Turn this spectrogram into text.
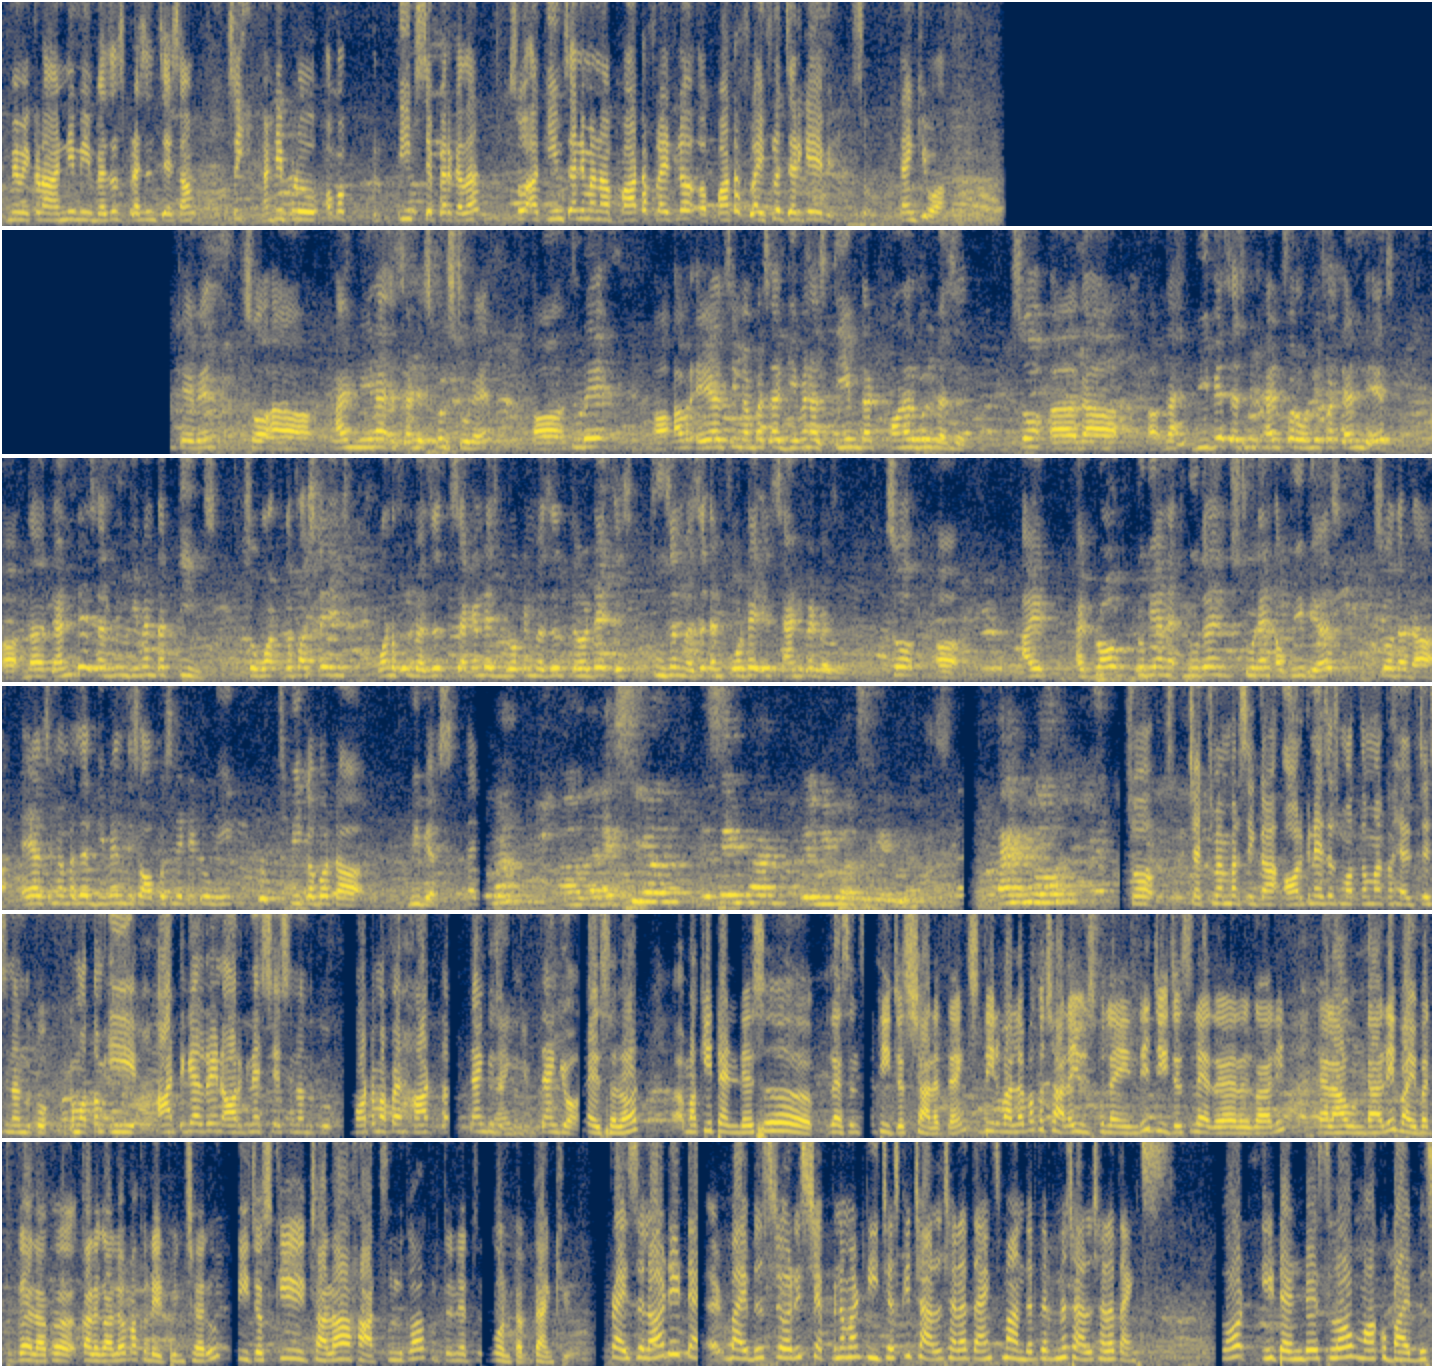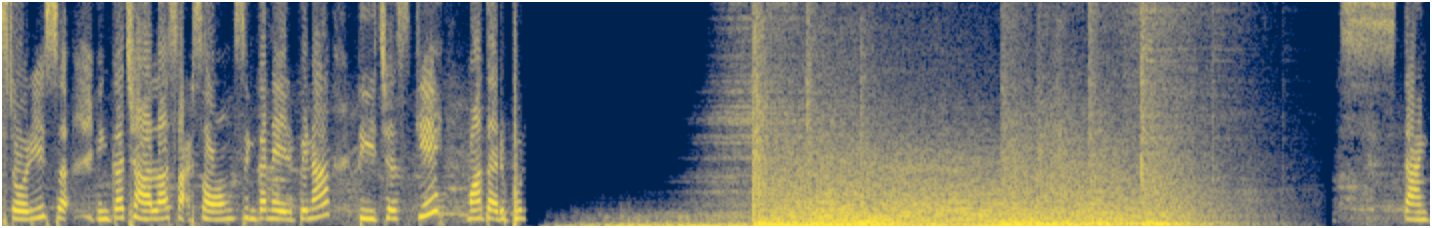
మేము ఇక్కడ అన్ని మీ vessels present చేసాం. So అంటే ఇప్పుడు ఒక themes చెప్పారు కదా సో ఆ థీమ్స్ అన్ని మన పార్ట్ ఆఫ్ లైఫ్లో పార్ట్ ఆఫ్ లైఫ్లో జరిగేవి. So thank you Kevin. So uh, I'm Meena, a Sunday school student. Uh, today, uh, our ALC members have given us theme that honorable vessel. So uh, the uh, the VBS has been held for only for 10 days. Uh, the 10 days has been given the teams. So what the first day is wonderful vessel, second day is broken vessel, third day is chosen vessel, and fourth day is sanctified vessel. So uh, I I'm proud to be a Lutheran student of VBS. So that uh, ALC members have given this opportunity to me to speak about uh, VBS. Thank you. Uh, the next year, the same time, we'll meet once again here. So church members ఇంకా organisers మొత్తం మాకు help చేసినందుకు ఇంకా మొత్తం ఈ art గ్యాలరీని organise చేసినందుకు bottom of I heart thank you thank you praise a lot మాకు ఈ టెన్ డేస్ లెసన్స్ టీచర్స్ చాలా థ్యాంక్స్ దీనివల్ల మాకు చాలా యూస్ఫుల్ అయింది. జీజస్లో ఎదగలగాలి ఎలా ఉండాలి భయభక్తిగా ఎలా కలగాలో మాకు నేర్పించారు. టీచర్స్కి చాలా హార్ట్ఫుల్గా కృతజ్ఞతగా ఉంటాం. థ్యాంక్ యూ ప్రైజ్ అలాడ్ ఈ బైబిల్ స్టోరీస్ చెప్పిన మా టీచర్స్కి చాలా చాలా థ్యాంక్స్ మా అందరి తరఫున చాలా చాలా థ్యాంక్స్ లాడ్ ఈ టెన్ డేస్లో మాకు బైబిల్ స్టోరీస్ ఇంకా చాలా సాంగ్స్ ఇంకా నేర్పిన టీచర్స్కి మా తరపున థ్యాంక్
